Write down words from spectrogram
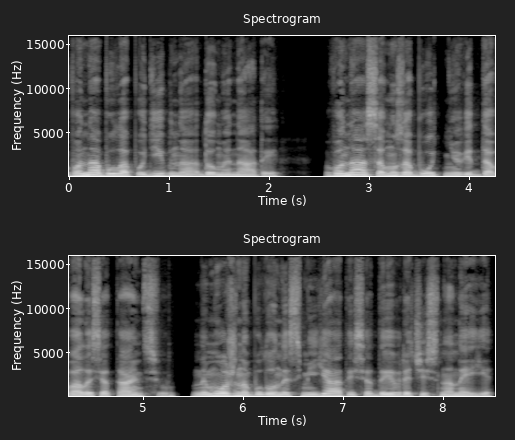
Вона була подібна до Менади. Вона самозабутньо віддавалася танцю, не можна було не сміятися, дивлячись на неї.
